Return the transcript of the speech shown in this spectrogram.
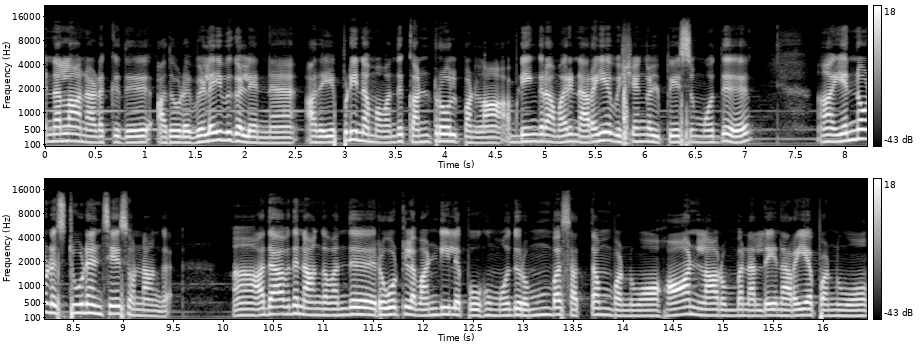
என்னெல்லாம் நடக்குது அதோட விளைவுகள் என்ன அதை எப்படி நம்ம வந்து கண்ட்ரோல் பண்ணலாம் அப்படிங்கிற மாதிரி நிறைய விஷயங்கள் பேசும்போது என்னோடய ஸ்டூடெண்ட்ஸே சொன்னாங்க. அதாவது நாங்கள் வந்து ரோட்டில் வண்டியில் போகும்போது ரொம்ப சத்தம் பண்ணுவோம். ஹார்ன்லாம் ரொம்ப நல்ல நிறைய பண்ணுவோம்.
